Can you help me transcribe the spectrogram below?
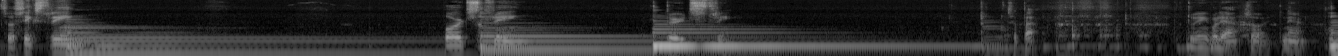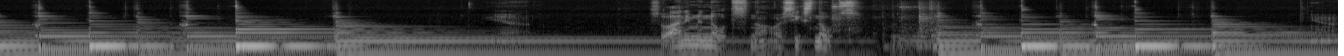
So, 6 string. 4th string. 3rd string. Isa pa. Tuwing ko lang. So, ito na yan. Yan. So, anim na notes, no? Or six notes. Yan.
